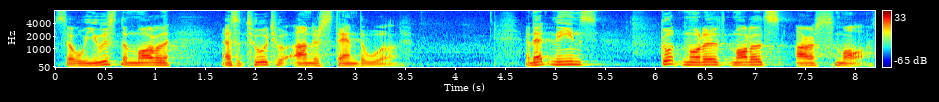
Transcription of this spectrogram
So we use the model as a tool to understand the world. And that means good model, models are small,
